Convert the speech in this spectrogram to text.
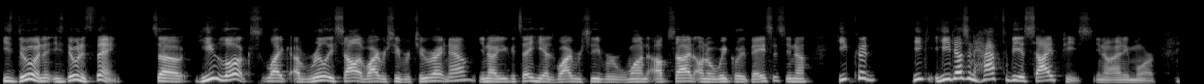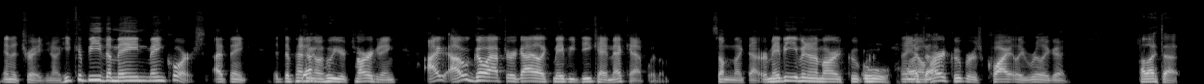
he's doing it, he's doing his thing. So he looks like a really solid wide receiver two right now. You know, you could say he has wide receiver one upside on a weekly basis. You know, he could he he doesn't have to be a side piece, you know, anymore in a trade. You know, he could be the main main course. I think, depending yeah. on who you're targeting. I, I would go after a guy like maybe DK Metcalf with him, something like that, or maybe even an Amari Cooper. Ooh, you like know. Amari Cooper is quietly really good. I like that.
